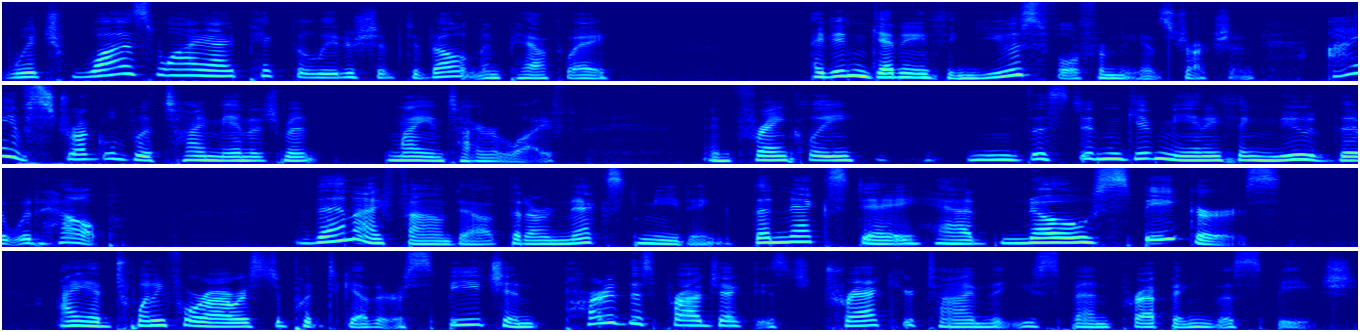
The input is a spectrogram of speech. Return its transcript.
which was why I picked the leadership development pathway, I didn't get anything useful from the instruction. I have struggled with time management my entire life. And frankly, this didn't give me anything new that would help. Then I found out that our next meeting, the next day, had no speakers. I had 24 hours to put together a speech, and part of this project is to track your time that you spend prepping the speech.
